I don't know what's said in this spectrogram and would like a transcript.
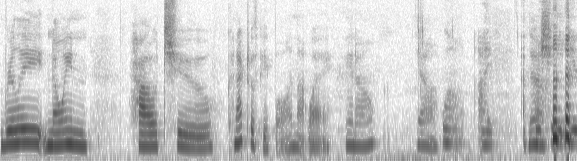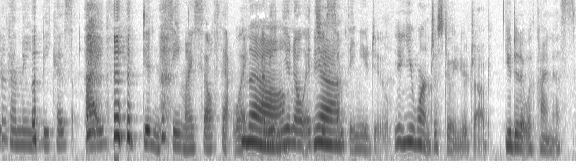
really knowing how to connect with people in that way. You know, yeah. Well, I appreciate you coming because I didn't see myself that way. No. I mean, you know, it's Yeah. just something you do. You, you weren't just doing your job; you did it with kindness.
